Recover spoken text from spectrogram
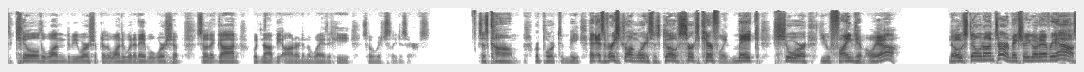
To kill the one to be worshiped, or the one who would enable worship, so that God would not be honored in the way that he so richly deserves. Says, Come, report to me. And it's a very strong word. He says, Go, search carefully, make sure you find him. Oh, yeah. No stone unturned. Make sure you go to every house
